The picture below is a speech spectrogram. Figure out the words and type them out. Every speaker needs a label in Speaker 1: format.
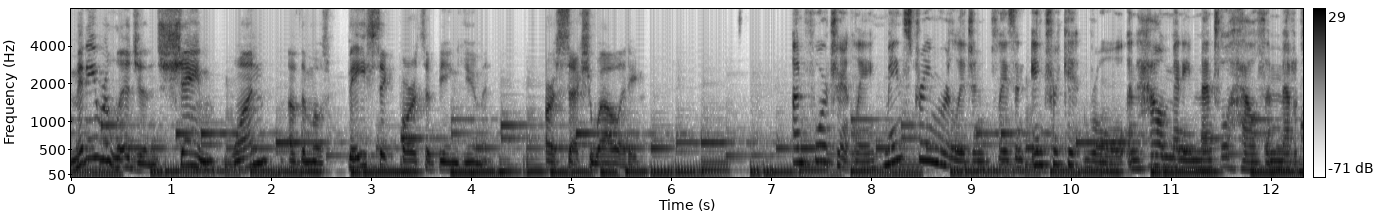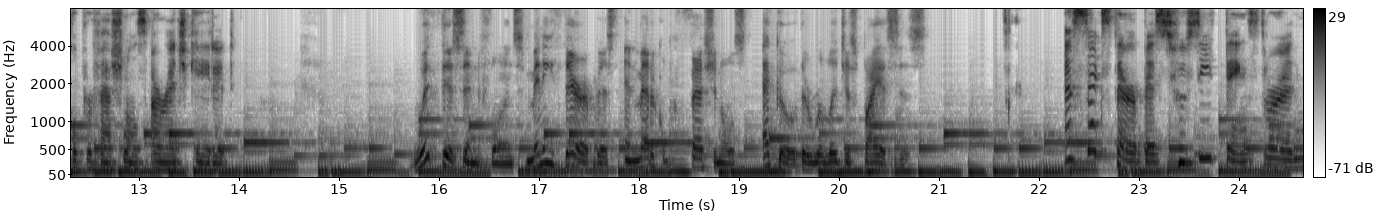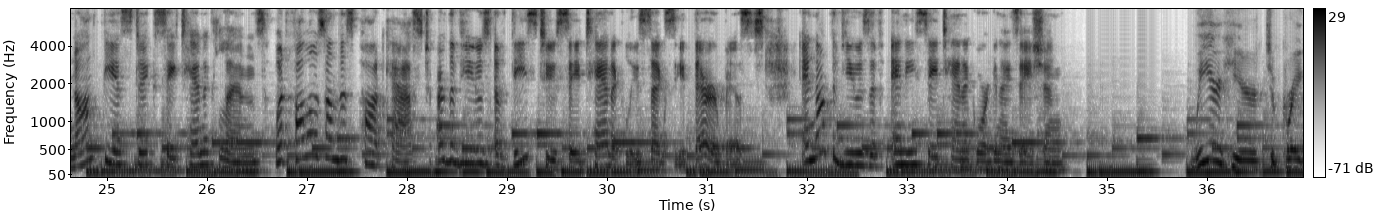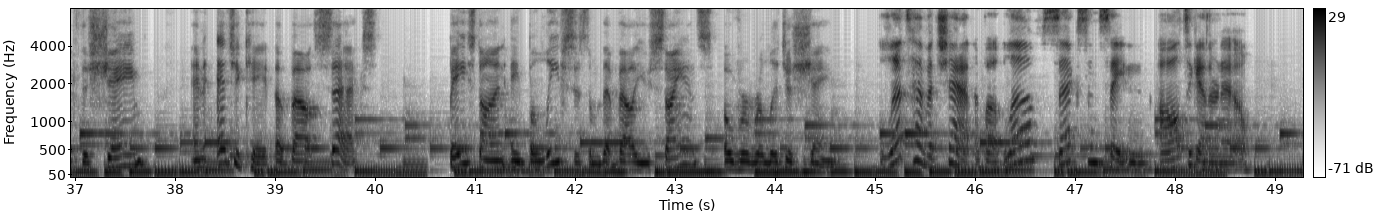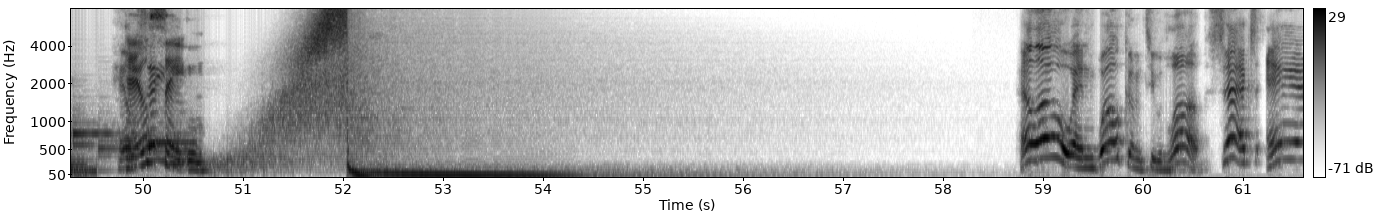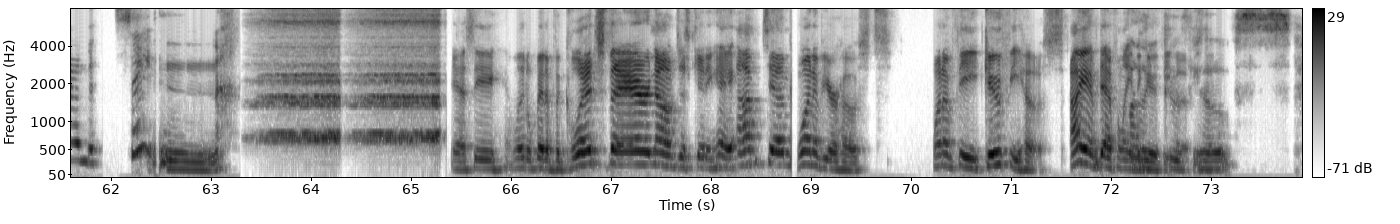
Speaker 1: Many religions shame one of the most basic parts of being human our sexuality.
Speaker 2: Unfortunately, mainstream religion plays an intricate role in how many mental health and medical professionals are educated.
Speaker 1: With this influence, many therapists and medical professionals echo their religious biases.
Speaker 2: As sex therapists who see things through a non theistic satanic lens, what follows on this podcast are the views of these two satanically sexy therapists, and not the views of any satanic organization.
Speaker 1: We are here to break the shame and educate about sex based on a belief system that values science over religious shame.
Speaker 2: Let's have a chat about love, sex, and Satan all together now. Hail, Hail Satan. Satan.
Speaker 1: Hello and welcome to Love, Sex, and
Speaker 2: Satan.
Speaker 1: Yeah, see, a little bit of a glitch there. No, I'm just kidding. Hey, I'm Tim, one of your hosts, one of the goofy hosts. I am definitely the goofy, goofy host. hosts.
